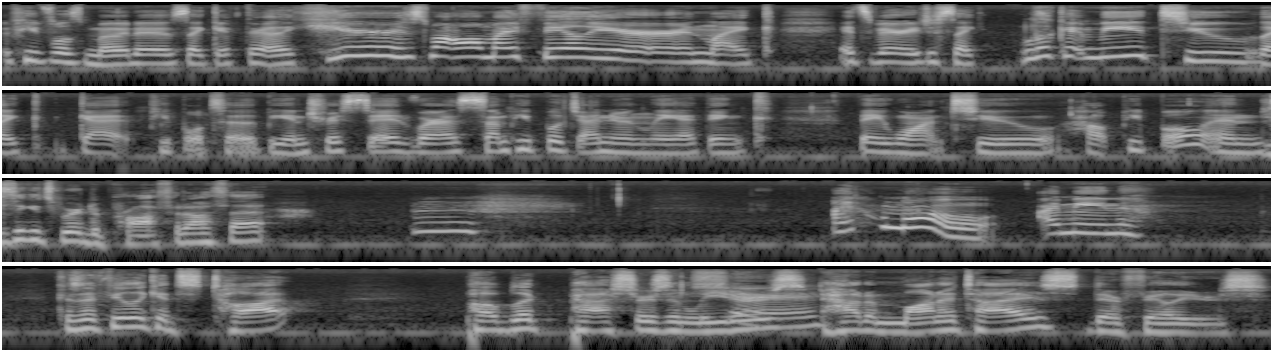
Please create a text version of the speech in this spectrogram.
people's motives, like if they're like, "Here's my, all my failure," and like it's very just like, "Look at me," to like get people to be interested. Whereas some people genuinely, I think, they want to help people, and do you think it's weird to profit off that mm, I don't know. I mean, because i feel like it's taught public pastors and leaders Sure. how to monetize their failures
